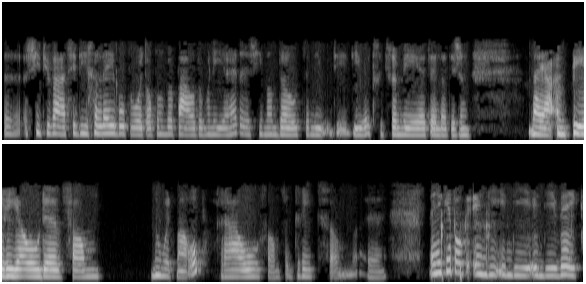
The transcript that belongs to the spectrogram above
uh, situatie die gelabeld wordt op een bepaalde manier. Hè. Er is iemand dood en die, die, die wordt gecremeerd. En dat is een, nou ja, een periode van noem het maar op, rouw, van verdriet. Van, uh... En ik heb ook in die, in die, in die week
